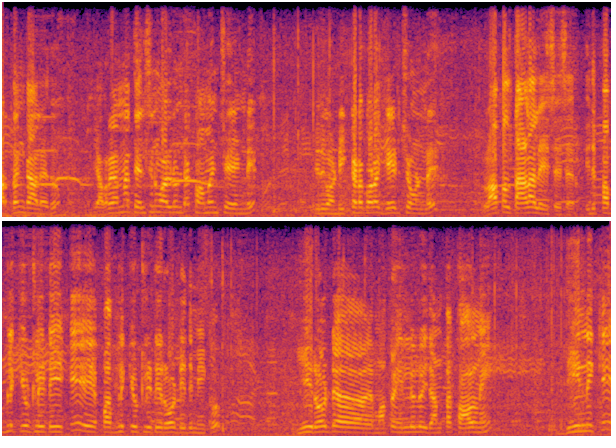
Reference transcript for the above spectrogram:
అర్థం కాలేదు. ఎవరైనా తెలిసిన వాళ్ళు ఉంటే కామెంట్ చేయండి. ఇదిగోండి ఇక్కడ కూడా గేట్ చూడండి. లోపల తాళాలు వేసేసారు ఇది పబ్లిక్ యూటిలిటీకి పబ్లిక్ యూటిలిటీ రోడ్ ఇది మీకు. ఈ రోడ్ మొత్తం ఇల్లులు ఇదంతా కాలనీ. దీనికి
